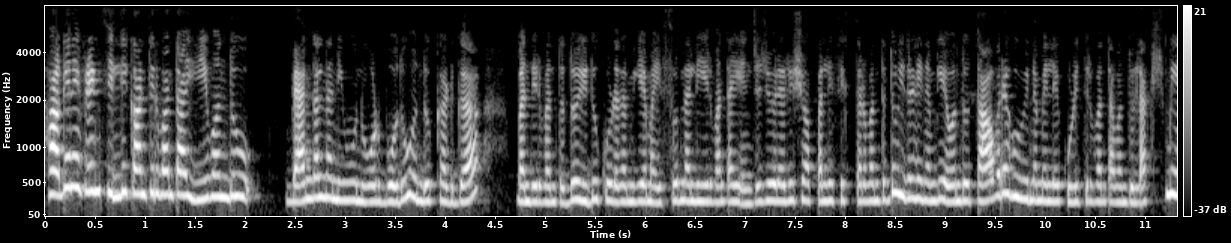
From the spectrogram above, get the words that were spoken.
ಹಾಗೇನೆ ಫ್ರೆಂಡ್ಸ್ ಇಲ್ಲಿ ಕಾಣ್ತಿರುವಂತಹ ಈ ಒಂದು ಬ್ಯಾಂಗಲ್ನ ನೀವು ನೋಡ್ಬೋದು, ಒಂದು ಖಡ್ಗ. ಬಂದಿರುವಂಥದ್ದು. ಇದು ಕೂಡ ನಮಗೆ ಮೈಸೂರಿನಲ್ಲಿ ಇರುವಂತಹ ಜೆ ಜ್ಯುವೆಲರಿ ಶಾಪ್ ಅಲ್ಲಿ ಇದರಲ್ಲಿ ನಮಗೆ ಒಂದು ತಾವರೆ ಹೂವಿನ ಮೇಲೆ ಕುಳಿತಿರುವಂತಹ ಒಂದು ಲಕ್ಷ್ಮಿ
